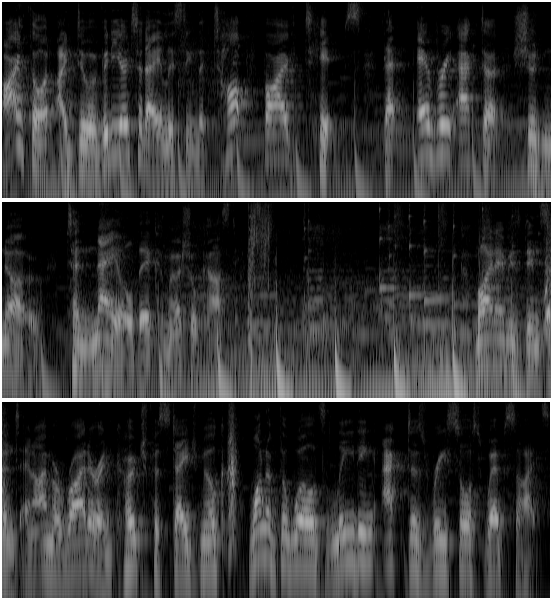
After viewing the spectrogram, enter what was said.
I thought I'd do a video today listing the top five tips that every actor should know to nail their commercial casting. My name is Vincent and I'm a writer and coach for StageMilk, one of the world's leading actors resource websites.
